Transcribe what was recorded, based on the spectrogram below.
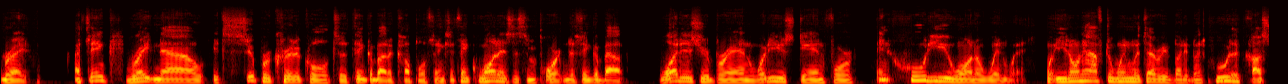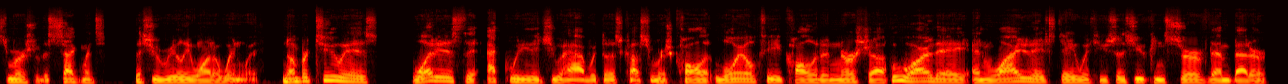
Right. I think right now it's super critical to think about a couple of things. I think one is it's important to think about what is your brand, what do you stand for, and who do you want to win with? Well, you don't have to win with everybody, but who are the customers or the segments that you really want to win with? Number two is what is the equity that you have with those customers? Call it loyalty, call it inertia. Who are they and why do they stay with you so that you can serve them better?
